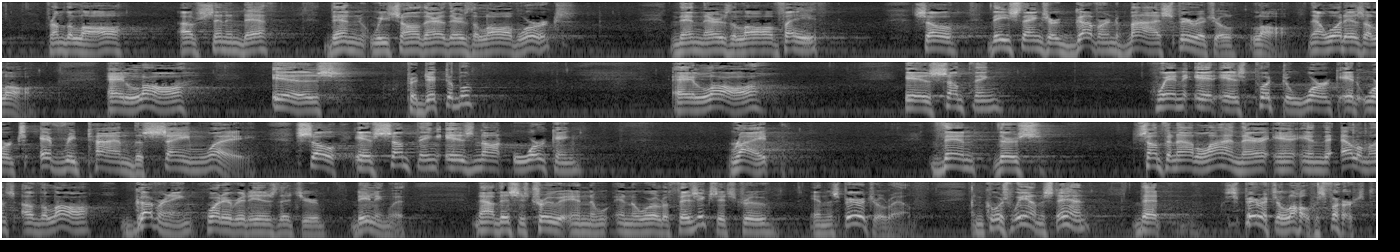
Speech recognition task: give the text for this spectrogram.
from the law of sin and death. Then we saw there, there's the law of works. Then there's the law of faith. So these things are governed by spiritual law. Now, what is a law? A law is predictable a law is something when it is put to work, it works every time the same way. So if something is not working right, then there's something out of line there in, in, the elements of the law governing whatever it is that you're dealing with. Now, this is true in the, in the world of physics, it's true in the spiritual realm. And of course, we understand that spiritual law was first.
